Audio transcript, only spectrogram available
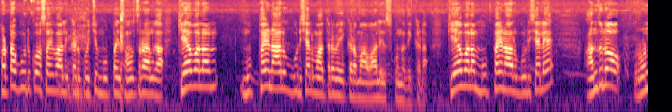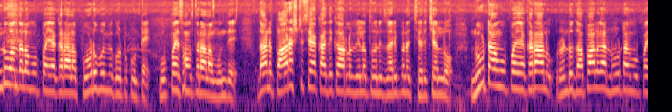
పొట్టగూటి కోసం వాళ్ళు ఇక్కడికి వచ్చి ముప్పై సంవత్సరాలుగా కేవలం ముప్పై నాలుగు గుడిసెలు మాత్రమే ఇక్కడ మా వాళ్ళు వేసుకున్నది ఇక్కడ. కేవలం ముప్పై నాలుగు గుడిసెలే అందులో రెండు వందల ముప్పై ఎకరాల పోడు భూమి కొట్టుకుంటే ముప్పై సంవత్సరాల ముందే దాని ఫారెస్ట్ శాఖ అధికారులు వీళ్ళతో జరిపిన చర్చల్లో నూట ముప్పై ఎకరాలు రెండు దఫాలుగా నూట ముప్పై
